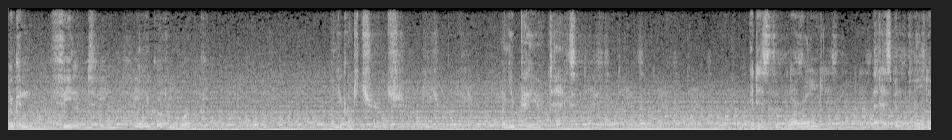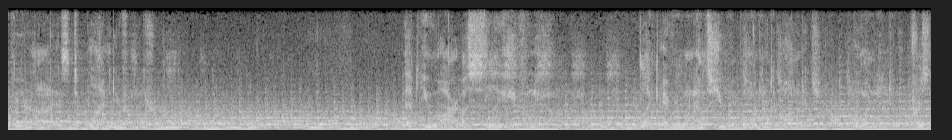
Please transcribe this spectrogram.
You can feel it when you go to work, when you go to church, when you pay your taxes. It is the world that has been pulled over your eyes to blind you from the truth. That you are a slave now. Like everyone else, you were born into bondage, born into a prison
